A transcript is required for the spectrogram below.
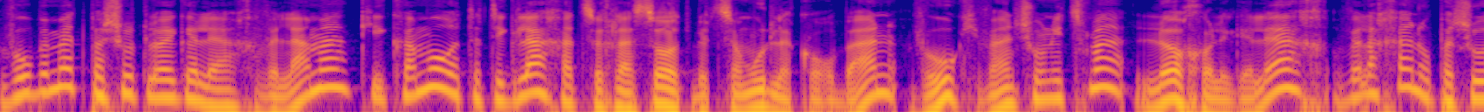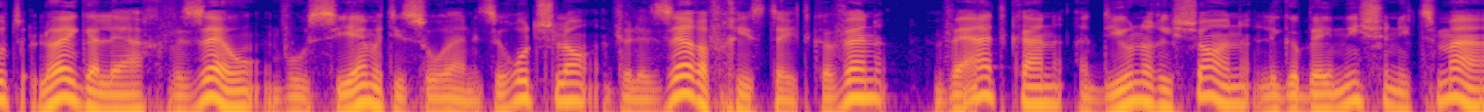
והוא באמת פשוט לא יגלח. ולמה? כי כאמור, את התגלחת צריך לעשות בצמוד לקורבן, והוא, כיוון שהוא נצמא, לא יכול לגלח, ולכן הוא פשוט לא יגלח, וזהו, והוא סיים את איסורי הנזירות שלו, ולזה רב חיסטה התכוון, ועד כאן הדיון הראשון לגבי מי שנטמע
